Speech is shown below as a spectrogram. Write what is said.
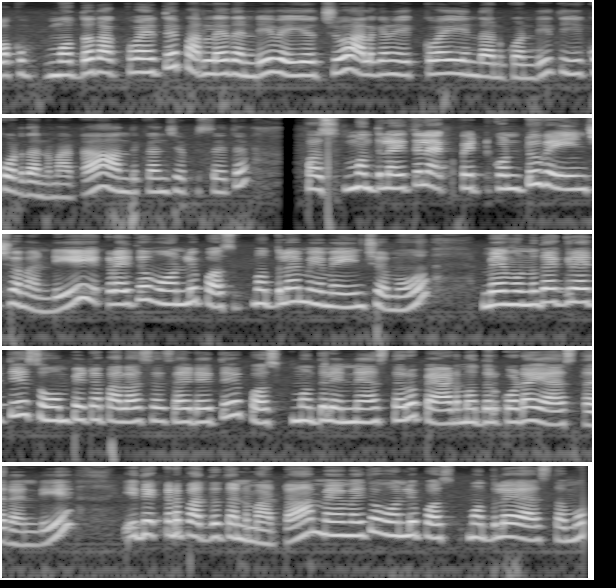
ఒక ముద్ద తక్కువైతే పర్లేదండి వేయొచ్చు. అలాగే ఎక్కువ అయ్యింది అనుకోండి తీయకూడదు అనమాట అందుకని చెప్పేసి అయితే పసుపు ముద్దలు అయితే లెక్క పెట్టుకుంటూ వేయించామండి. ఇక్కడైతే ఓన్లీ పసుపు ముద్దలే మేము వేయించాము. మేము ఉన్న దగ్గర అయితే సోంపేట పలాస సైడ్ అయితే పసుపు ముద్దలు ఎన్ని వేస్తారో పేడ ముద్దలు కూడా వేస్తారండి. ఇది ఇక్కడ పద్ధతి అనమాట మేమైతే ఓన్లీ పసుపు ముద్దలే వేస్తాము.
